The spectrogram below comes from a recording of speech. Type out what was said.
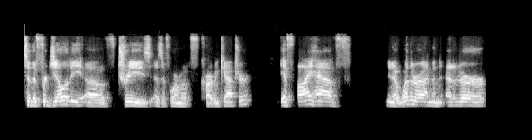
To the fragility of trees as a form of carbon capture. If I have, you know, whether I'm an editor,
